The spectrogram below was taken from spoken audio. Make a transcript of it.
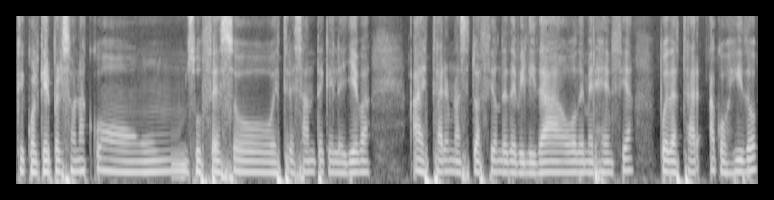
que cualquier persona con un suceso estresante que le lleva a estar en una situación de debilidad o de emergencia pueda estar acogido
